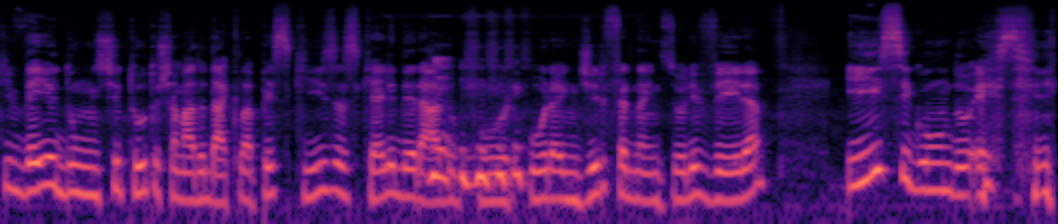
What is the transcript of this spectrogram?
que veio de um instituto chamado Dakla Pesquisas, que é liderado por Urandir Fernandes Oliveira. E segundo esse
